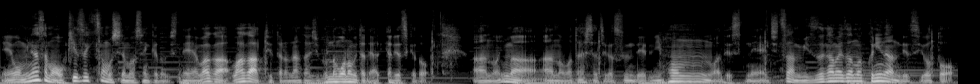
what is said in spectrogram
えー、もう皆様お気づきかもしれませんけどですね、我が、我がって言ったらなんか自分のものみたいで嫌ですけど、あの、今、あの、私たちが住んでいる日本はですね、実は水亀座の国なんですよと。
